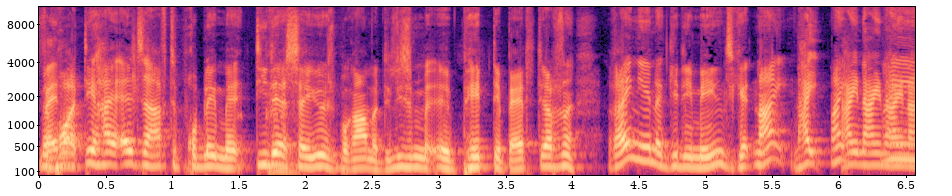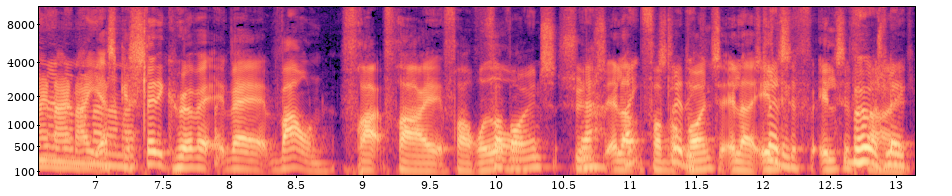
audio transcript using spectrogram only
fanden? prøv, at- det har jeg altid haft et problem med. De der seriøse programmer, det er ligesom uh, pit-debat. Det er sådan, ring ind og giv din mening til Nej, Nej, nej, nej, nej, nej, nej, nej. Jeg skal slet ikke høre, hvad, hvad Vagn fra, fra, fra Rødovre Vojens. synes, Ja, eller nej, fra. Vojens, eller Else. Else fra slet ikke.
